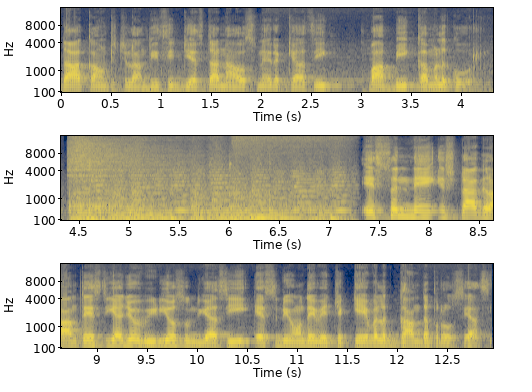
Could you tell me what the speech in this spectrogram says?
ਦਾ ਅਕਾਊਂਟ ਚਲਾਉਂਦੀ ਸੀ, ਜਿਸ ਦਾ ਨਾਮ ਉਸਨੇ ਰੱਖਿਆ ਸੀ ਭਾਬੀ ਕਮਲ ਕੌਰ। ਇਸ ਨੇ ਇੰਸਟਾਗ੍ਰam ਤੇ ਇਸ ਦੀਆਂ ਜੋ ਵੀਡੀਓਜ਼ ਹੁੰਦੀਆਂ ਸੀ ਇਸ ਨੇ ਉਹਦੇ ਵਿੱਚ ਕੇਵਲ ਗੰਦ ਪਰੋਸਿਆ ਸੀ।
